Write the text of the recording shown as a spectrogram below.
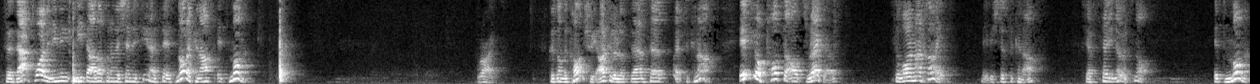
so that's why we need, need the halacha of Hashem. I'd say it's not a kanas, it's moment. Right. Because on the contrary, I could have looked at that and says, well, it's a kanas. If you're Potter alt rega, so why am I chayiv? Maybe it's just a kanas. So you have to tell you, no, it's not. It's moment.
